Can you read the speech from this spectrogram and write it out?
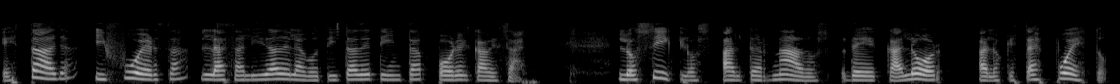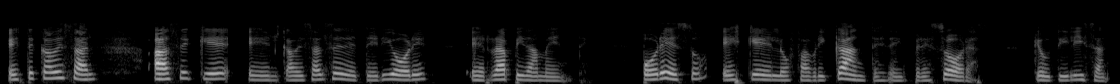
estalla y fuerza la salida de la gotita de tinta por el cabezal. Los ciclos alternados de calor a los que está expuesto este cabezal hace que el cabezal se deteriore eh, rápidamente. Por eso es que los fabricantes de impresoras que utilizan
